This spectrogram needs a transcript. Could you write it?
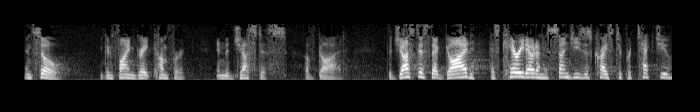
And so, you can find great comfort in the justice of God. The justice that God has carried out on His Son Jesus Christ to protect you,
